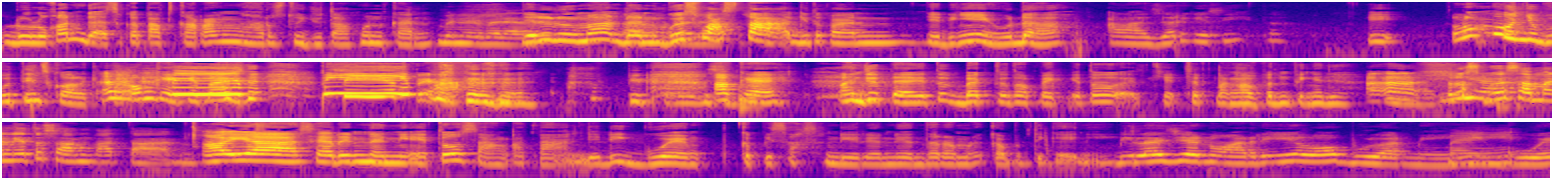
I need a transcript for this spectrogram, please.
dulu kan nggak seketat sekarang harus tujuh tahun kan. Bener-bener. jadi dulu mah dan gue swasta gitu kan. Jadinya ya udah. Al Azhar gak sih? Ih, lo mau nyebutin sekolah kita oke kita pip Pip, terus. oke lanjut ya itu back to topic itu cerita nggak penting aja Ah, Terus iya. gue sama dia tuh seangkatan. oh iya Sherin dan Nia itu seangkatan jadi gue yang kepisah sendirian di antara mereka bertiga ini Bila Januari lo bulan Mei, Mei. gue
